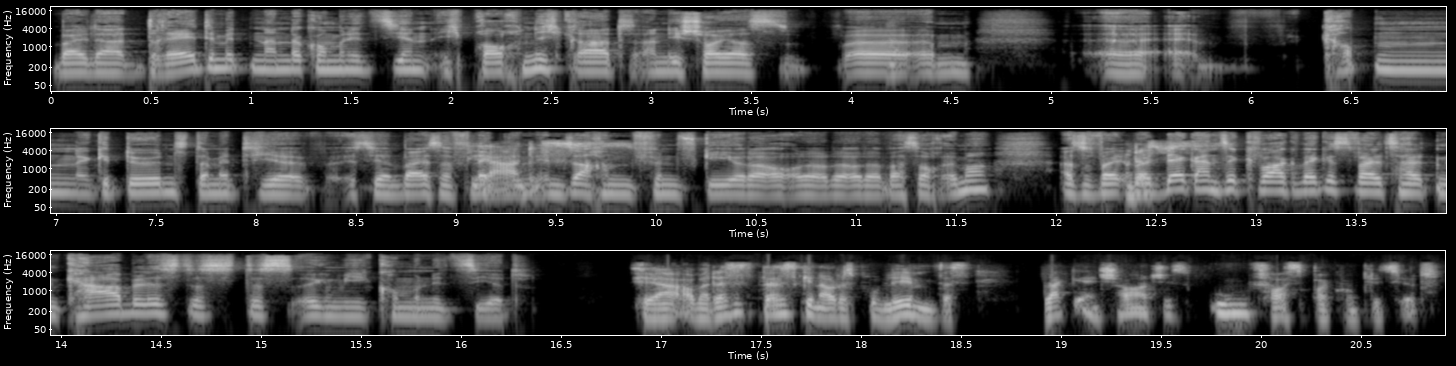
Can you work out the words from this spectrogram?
weil da Drähte miteinander kommunizieren. Ich brauche nicht gerade an die Scheuers äh, ähm, äh, äh, Kartengedöns, damit hier ist ja ein weißer Fleck ja, in, Sachen 5G oder, oder, oder was auch immer. Also weil, weil der ganze Quark weg ist, weil es halt ein Kabel ist, das, das irgendwie kommuniziert. Ja, aber das ist, das ist genau das Problem. Das Plug and Charge ist unfassbar kompliziert.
